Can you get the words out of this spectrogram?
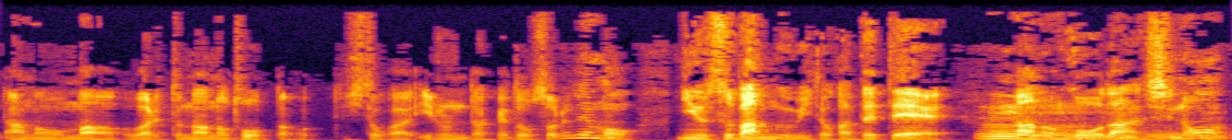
あの、まあ、割と名の通った人がいるんだけど、それでもニュース番組とか出て、あの、講談師の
